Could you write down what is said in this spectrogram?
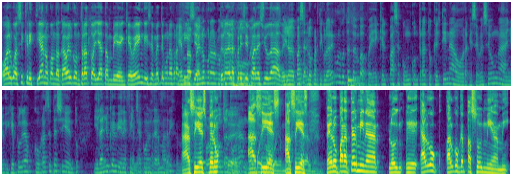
o algo así cristiano cuando acabe el contrato allá también, que venga y se mete en una franquicia no de una de las principales joven. ciudades. Y lo que pasa, lo particular con el contrato de Mbappé es que él pasa con un contrato que él tiene ahora, que se vence un año y que podría cobrar 700 y el año que viene ficha con el Real Madrid. Así es, pero así es, joven, así es. realmente. Pero para terminar, lo, eh, algo, algo que pasó en Miami,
